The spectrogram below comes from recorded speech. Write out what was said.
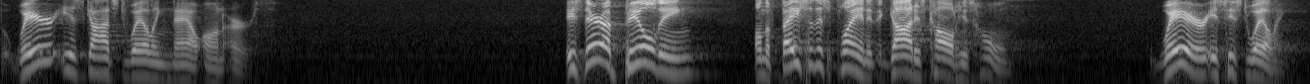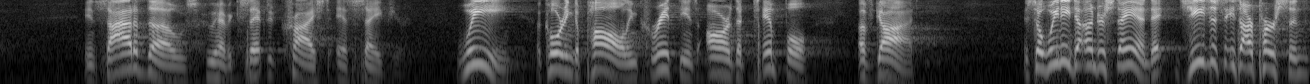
But where is God's dwelling now on earth? Is there a building on the face of this planet that God has called his home? Where is his dwelling? Inside of those who have accepted Christ as Savior. We, according to Paul in Corinthians, are the temple of God. And so we need to understand that Jesus is our person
